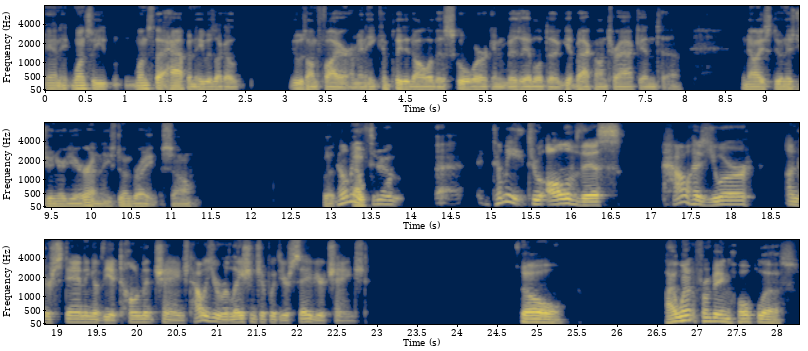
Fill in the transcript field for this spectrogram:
and once he once that happened he was like a he was on fire. I mean he completed all of his schoolwork and was able to get back on track. And uh, you know he's doing his junior year and he's doing great. So but tell me that, through uh, tell me through all of this how has your understanding of the atonement changed? How has your relationship with your savior changed? So I went from being hopeless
